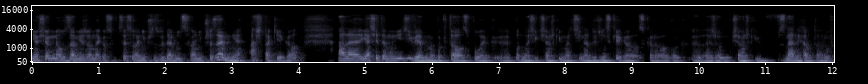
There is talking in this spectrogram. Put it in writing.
nie osiągnął zamierzonego sukcesu ani przez wydawnictwo, ani przeze mnie, aż takiego, ale ja się temu nie dziwię, no bo kto spółek podnosi książki Marcina Dudzińskiego, skoro obok leżą książki znanych autorów.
